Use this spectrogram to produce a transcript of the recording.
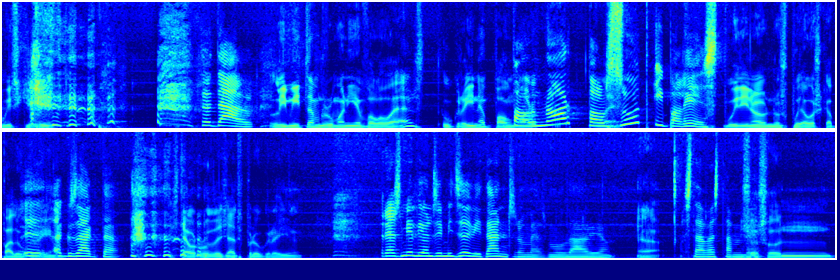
Whisky League. Total. Limita amb Romania per l'oest, Ucraïna pel, Pel nord. nord, pel sud i per l'est. Vull dir, no, no us podeu escapar Eh, d'Ucraïna. exacte. Esteu rodejats per Ucraïna. 3 milions i mig d'habitants només, Moldàvia. Ja. Està bastant bé. Això són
